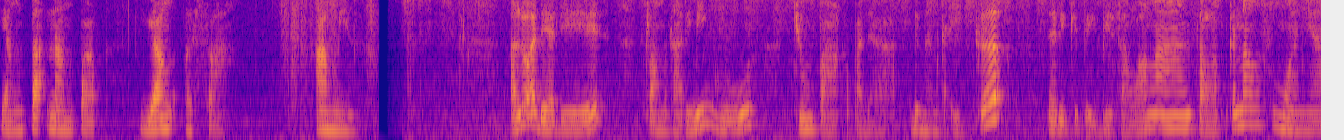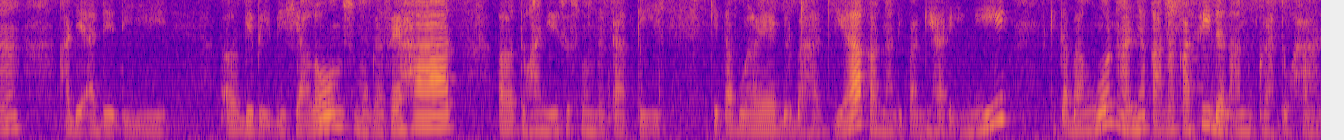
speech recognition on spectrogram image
yang tak nampak, yang esa. Amin. Halo adik-adik, selamat hari Minggu jumpa kepada dengan Kak Ike dari GPIB Sawangan. Salam kenal semuanya, adik-adik di uh, eh, GPIB Shalom. Semoga sehat. Uh, Tuhan Yesus memberkati. Kita boleh berbahagia karena di pagi hari ini kita bangun hanya karena kasih dan anugerah Tuhan.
